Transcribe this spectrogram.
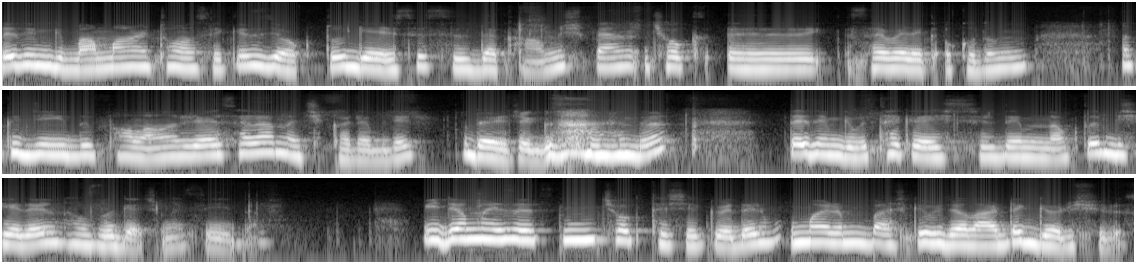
Dediğim gibi ama artı 18 yoktu. Gerisi sizde kalmış. Ben çok e, severek okudum. Akıcıydı falan. RS'den de çıkarabilir. Bu derece güzeldi. Dediğim gibi tek eleştirdiğim nokta bir şeylerin hızlı geçmesiydi. Videomu izlediğiniz için çok teşekkür ederim. Umarım başka videolarda görüşürüz.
